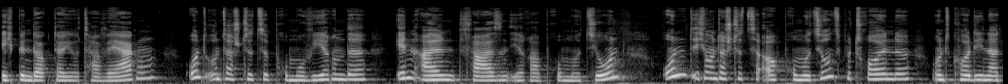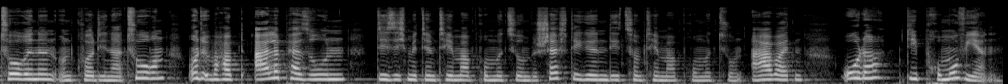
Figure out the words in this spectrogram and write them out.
Ich bin Dr. Jutta Wergen und unterstütze Promovierende in allen Phasen ihrer Promotion und ich unterstütze auch Promotionsbetreuende und Koordinatorinnen und Koordinatoren und überhaupt alle Personen, die sich mit dem Thema Promotion beschäftigen, die zum Thema Promotion arbeiten oder die promovieren.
